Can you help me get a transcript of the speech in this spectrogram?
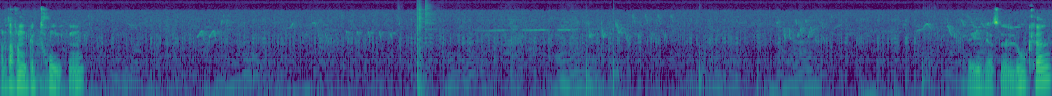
Hat er davon getrunken? Okay, hier ist eine Luke.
